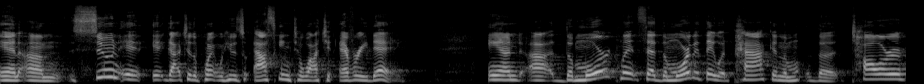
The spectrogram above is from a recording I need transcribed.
And um, soon it, it, got to the point where he was asking to watch it every day. And uh, the more Clint said, the more that they would pack and the, the taller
